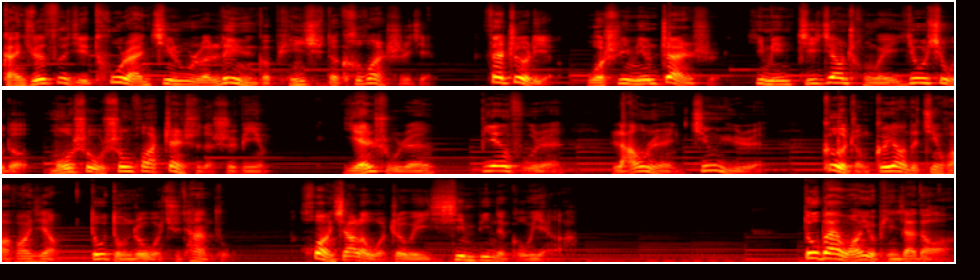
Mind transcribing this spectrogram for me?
感觉自己突然进入了另一个平行的科幻世界。在这里，我是一名战士，一名即将成为优秀的魔兽生化战士的士兵。鼹鼠人、蝙蝠人、狼人、鲸鱼人，各种各样的进化方向都等着我去探索，晃瞎了我这位新兵的狗眼啊！豆瓣网友评价道。啊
